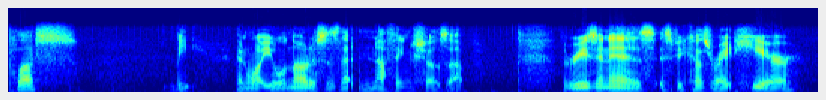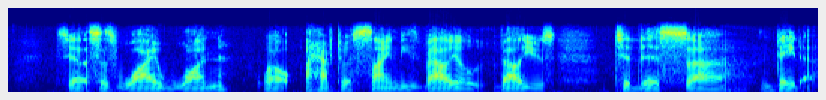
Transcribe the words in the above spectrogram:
plus b. And what you will notice is that nothing shows up. The reason is, is because right here, see how it says y1? Well, I have to assign these value, values to this uh, data.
